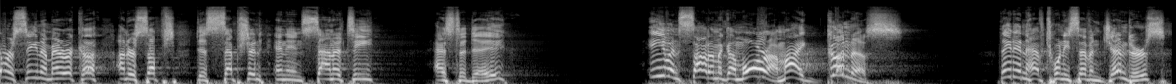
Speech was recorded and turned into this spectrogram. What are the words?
ever seen America under such deception and insanity as today? Even Sodom and Gomorrah, my goodness. They didn't have 27 genders.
